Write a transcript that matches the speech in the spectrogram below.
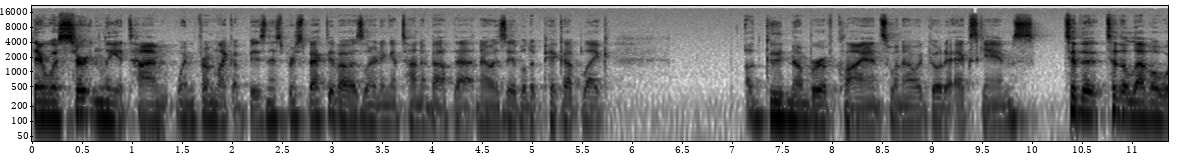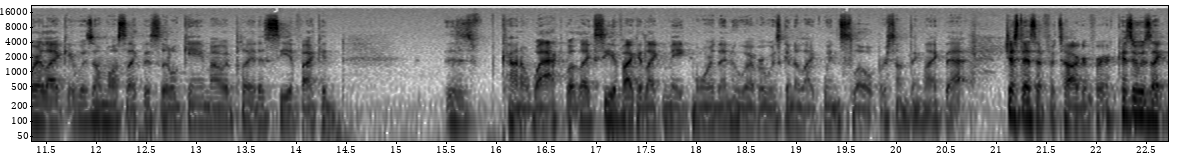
there was certainly a time when from like a business perspective, I was learning a ton about that and I was able to pick up like a good number of clients when I would go to X Games to the to the level where like it was almost like this little game I would play to see if I could this is kind of whack but like see if I could like make more than whoever was to like win slope or something like that just as a photographer cuz it was like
